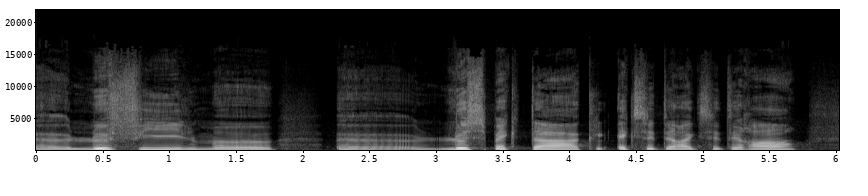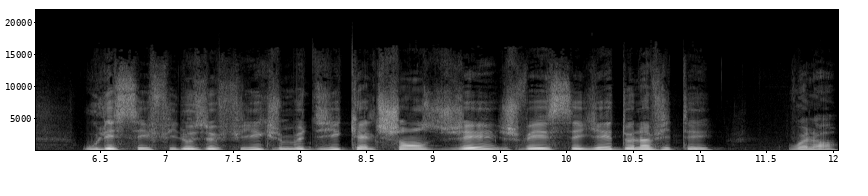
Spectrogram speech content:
euh, le film, euh, le spectacle, etc., etc., ou l'essai philosophique, je me dis quelle chance j'ai, je vais essayer de l'inviter. Voilà.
